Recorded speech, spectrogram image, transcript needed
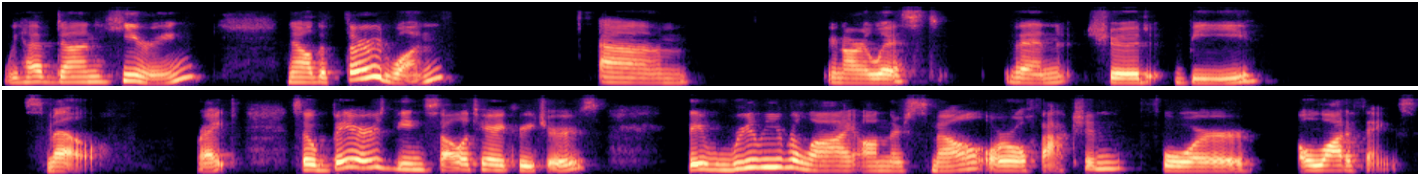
we have done hearing. Now the third one um, in our list then should be smell, right? So bears being solitary creatures, they really rely on their smell or olfaction for a lot of things.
